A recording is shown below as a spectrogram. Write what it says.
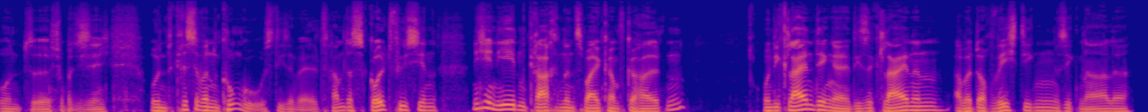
und äh, und Christopher Nkungu aus dieser Welt haben das Goldfüßchen nicht in jeden krachenden Zweikampf gehalten. Und die kleinen Dinge, diese kleinen, aber doch wichtigen Signale,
